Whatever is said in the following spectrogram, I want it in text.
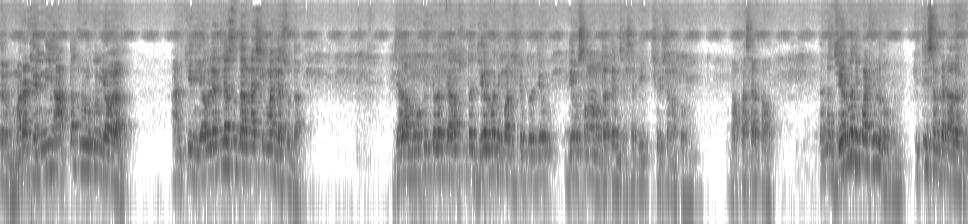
तर मराठ्यांनी आत्ताच ओळखून घ्यावं आणखी येवल्यातल्या सुद्धा नाशिकमधल्या सुद्धा. ज्याला मोठं केलं त्याला सुद्धा जेलमध्ये पाठवू शकतो. जेव देव समान होता त्यांच्यासाठी शिवसेना प्रमुख बाप्पासारखा होता. त्यांना जेलमध्ये पाठवलं बघून किती संकट आलं ते.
